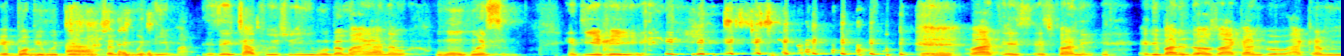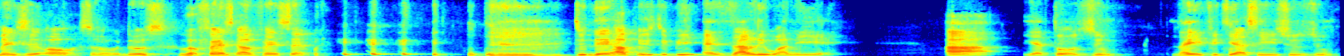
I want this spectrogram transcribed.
mɛ bɔ bi mu din mu pɛ bi mu din ma sɛ chapel yi so yi mu bɛ mu ayɛ ana huhu asi mu nti yɛhwɛ yi but it's it's funny. Do dɔɔso i can't go? I can't mention all. So those who are first come first serve. Today happens to be exactly one year. Ah, yɛtɔɔ zoom. Na yɛfiti ase yi so zoom.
